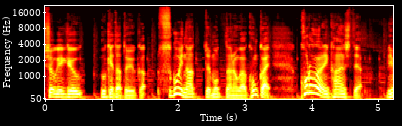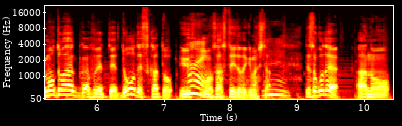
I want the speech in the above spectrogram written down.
衝撃を受けたというかすごいなって思ったのが今回コロナに関してリモートワークが増えてどうですかという質問をさせていただきました。うんでそこであの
